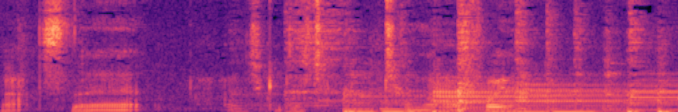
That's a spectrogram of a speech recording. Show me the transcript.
that's there. I'm just going to turn that off for you.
